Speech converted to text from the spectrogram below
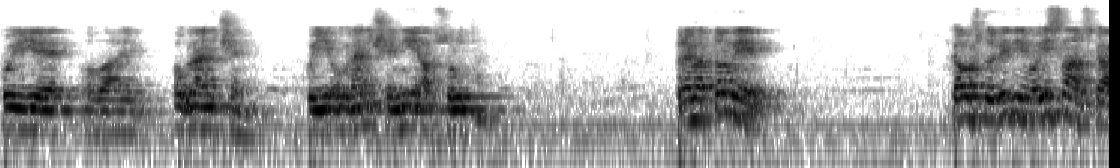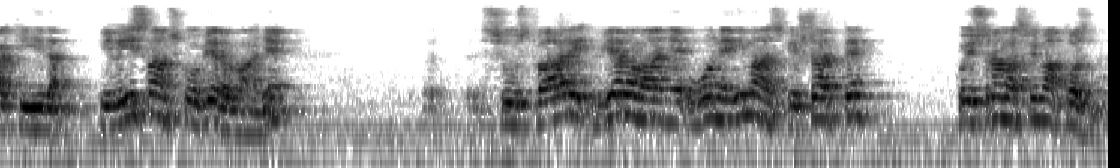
koji je ovaj ograničen, koji je ograničen, nije apsolutan. Prema tome, kao što vidimo, islamska akida ili islamsko vjerovanje su u stvari vjerovanje u one imanske šarte koji su nama svima poznati.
